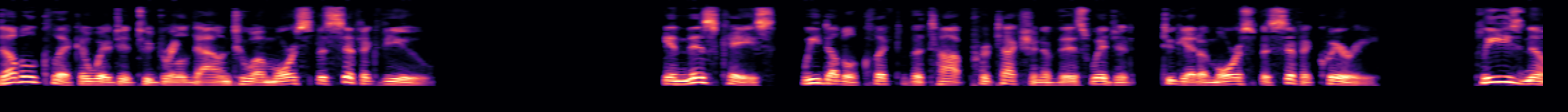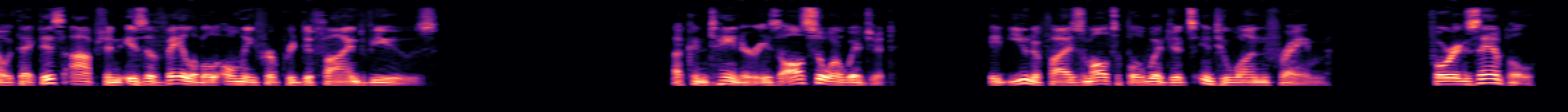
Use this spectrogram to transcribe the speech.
double-click a widget to drill down to a more specific view. In this case, we double-clicked the top protection of this widget to get a more specific query. Please note that this option is available only for predefined views. A container is also a widget. It unifies multiple widgets into one frame. For example,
